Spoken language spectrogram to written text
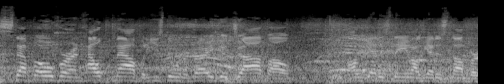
step over and help him out. But he's doing a very good job. I'll, I'll get his name. I'll get his number.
